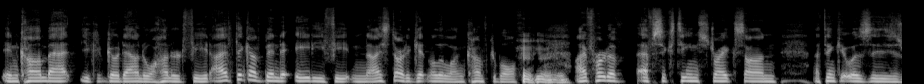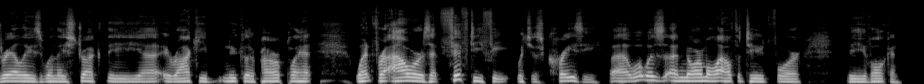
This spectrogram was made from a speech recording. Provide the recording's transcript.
In combat, you could go down to 100 feet. I think I've been to 80 feet and I started getting a little uncomfortable. I've heard of F 16 strikes on, I think it was the Israelis when they struck the uh, Iraqi nuclear power plant, went for hours at 50 feet, which is crazy. Uh, what was a normal altitude for the Vulcan?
